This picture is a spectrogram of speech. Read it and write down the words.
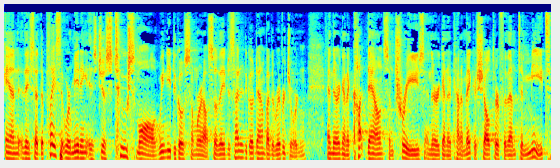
And they said, the place that we're meeting is just too small. We need to go somewhere else. So they decided to go down by the River Jordan, and they're going to cut down some trees, and they're going to kind of make a shelter for them to meet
